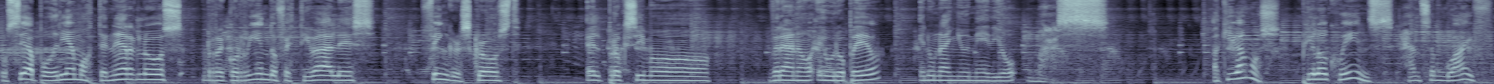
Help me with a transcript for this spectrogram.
O sea, podríamos tenerlos recorriendo festivales, fingers crossed, el próximo verano europeo en un año y medio más. Aquí vamos, Pillow Queens, Handsome Wife,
